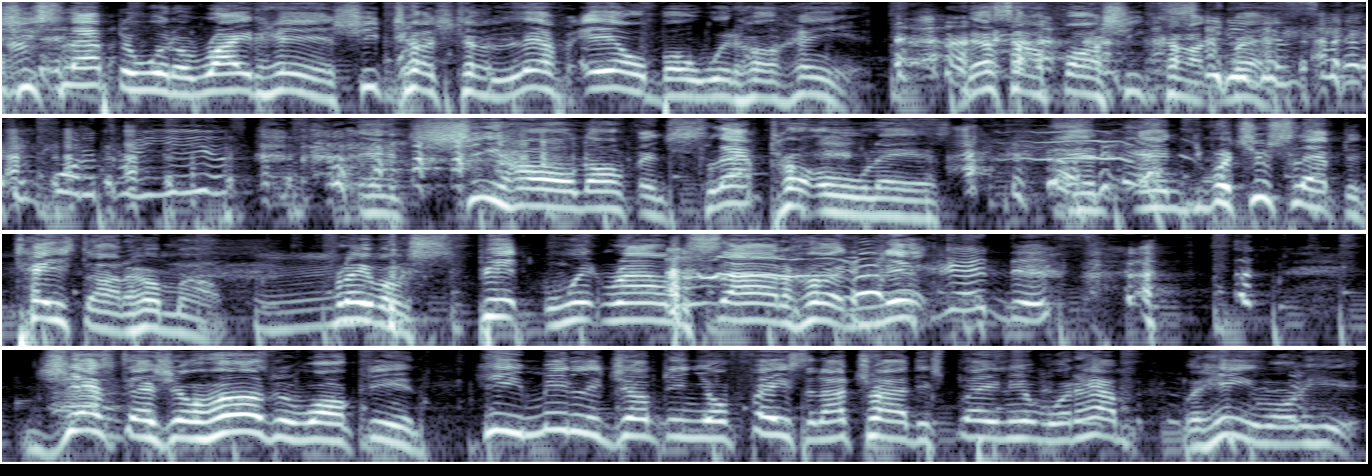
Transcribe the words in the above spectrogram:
She slapped her with her right hand. She touched her left elbow with her hand. That's how far she cocked Been back. slapped in 43 years. And she hauled off and slapped her old ass. And and but you slapped the taste out of her mouth. Mm-hmm. Flavor spit went round the side of her neck. Goodness. Just as your husband walked in, he immediately jumped in your face, and I tried to explain to him what happened, but he didn't want to hear it.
